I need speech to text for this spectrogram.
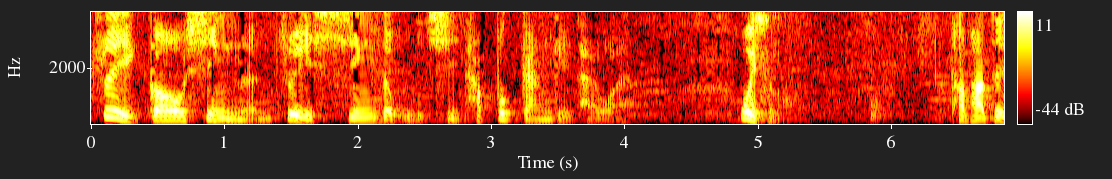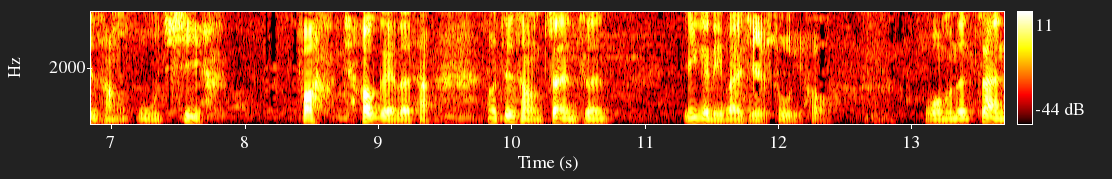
最高性能、最新的武器，他不敢给台湾。为什么？他怕这场武器放 交给了他，然后这场战争一个礼拜结束以后，我们的战，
